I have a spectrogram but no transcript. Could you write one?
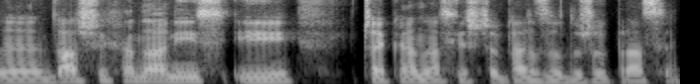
e, dalszych analiz i czeka nas jeszcze bardzo dużo pracy.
